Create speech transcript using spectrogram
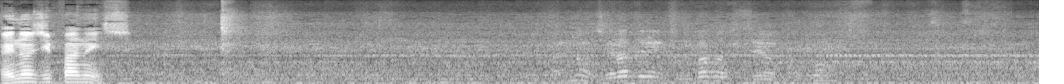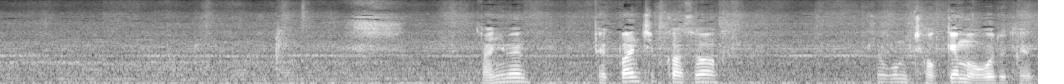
에너지 바는 있어 형, 제가 드린 금바가 드세요, 그거. 아니면 백반집 가서 조금 적게 먹어도 되고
